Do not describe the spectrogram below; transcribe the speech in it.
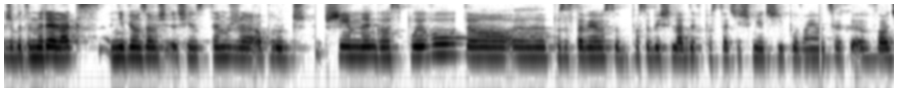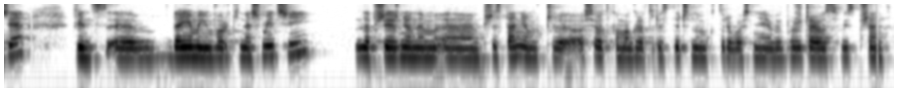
żeby ten relaks nie wiązał się z tym, że oprócz przyjemnego spływu, to e, pozostawiają po sobie ślady w postaci śmieci pływających w wodzie, więc e, dajemy im worki na śmieci, zaprzyjaźnionym e, przystaniom czy ośrodkom agroturystycznym, które właśnie wypożyczają swój sprzęt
